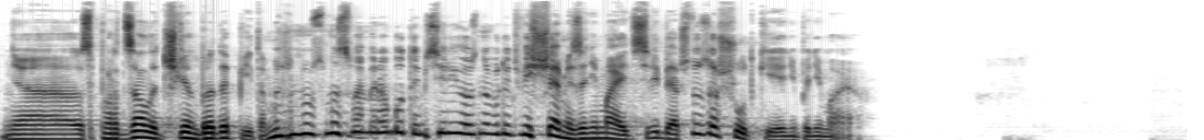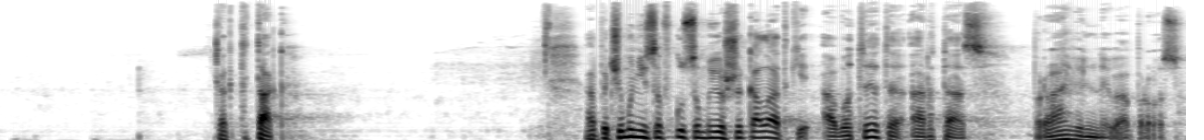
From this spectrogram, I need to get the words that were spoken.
э, спортзала член Брэда Питта. Мы, ну, мы с вами работаем серьезно, вы тут вещами занимаетесь, ребят. Что за шутки, я не понимаю. Как-то так. А почему не со вкусом ее шоколадки? А вот это, Артас, правильный вопрос.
